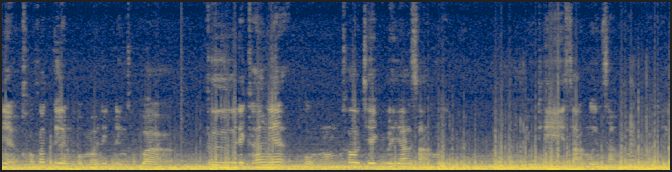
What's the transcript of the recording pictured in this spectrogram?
เนี่ยเขาก็เตือนผมมานิดนึงครับว่า คือในครั้งเนี้ยผมเข้าเช็คระยะ30,000อยู่ที่33,000กว่ากิโล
